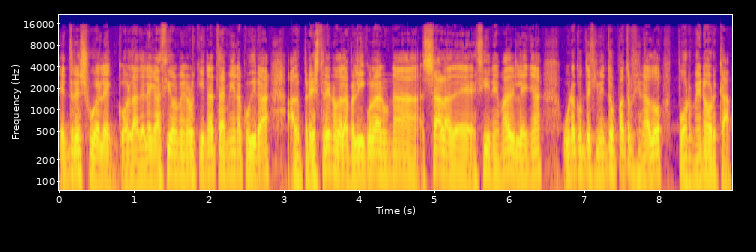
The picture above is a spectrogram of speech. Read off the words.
entre su elenco. La delegación menorquina también acudirá al preestreno de la película en una sala de cine madrileña, un acontecimiento patrocinado por Menorca.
